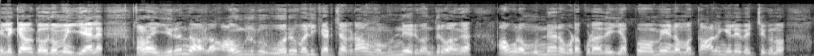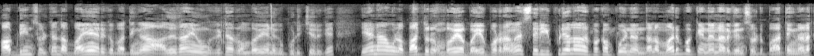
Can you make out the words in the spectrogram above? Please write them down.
இலக்கியாவும் கௌதமும் ஏழை. ஆனால் இருந்தாலும் அவங்களுக்கு ஒரு வழி கிடைச்சா கூட அவங்க முன்னேறி வந்துடுவாங்க அவங்கள முன்னேற விடக்கூடாது. எப்பவுமே நம்ம காலங்களே வச்சுக்கணும் அப்படின்னு சொல்லிட்டு அந்த பயம் இருக்குது பார்த்தீங்களா அதுதான் இவங்ககிட்ட ரொம்பவே எனக்கு பிடிச்சிருக்கு. ஏன்னா அவங்கள பார்த்து ரொம்பவே பயப்படுறாங்க. சரி இப்படியெல்லாம் ஒரு பக்கம் போயின்னு இருந்தாலும் மறுபக்கம் என்ன நடக்குதுன்னு சொல்லிட்டு பார்த்தீங்கன்னா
